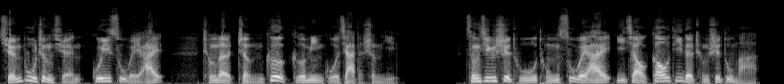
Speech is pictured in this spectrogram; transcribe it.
全部政权归苏维埃，成了整个革命国家的声音。曾经试图同苏维埃一较高低的城市杜马，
